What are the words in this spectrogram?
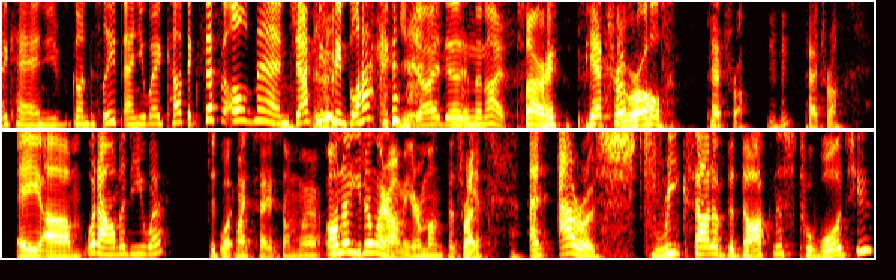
okay, and you've gone to sleep and you wake up, except for old man. Jack, you see black? You died uh, in the night. Sorry, Pietro? you were old. Petra. Mm-hmm. Petra. A um, what armor do you wear? It What? might say somewhere. Oh no, you don't wear armor. You're a monk. That's right. Yes. An arrow streaks out of the darkness towards you.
